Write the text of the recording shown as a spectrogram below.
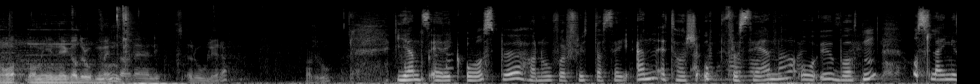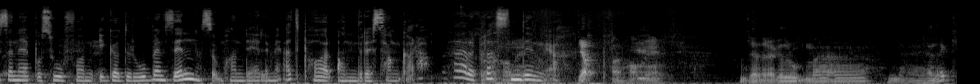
Nå går vi inn i garderoben min, der det er litt roligere. Vær så god. Jens Erik Aasbø har nå forflytta seg en etasje opp fra scenen og ubåten, og slenger seg ned på sofaen i garderoben sin, som han deler med et par andre sangere. Her er plassen din, ja. Ja, her har vi deler av garderoben med, med Henrik.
